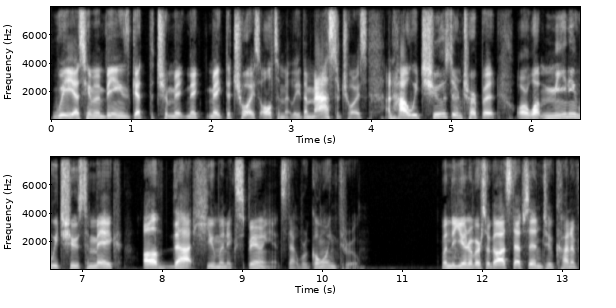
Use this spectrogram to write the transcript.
we as human beings get to make, make, make the choice, ultimately, the master choice, on how we choose to interpret or what meaning we choose to make of that human experience that we're going through. When the universe or God steps in to kind of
